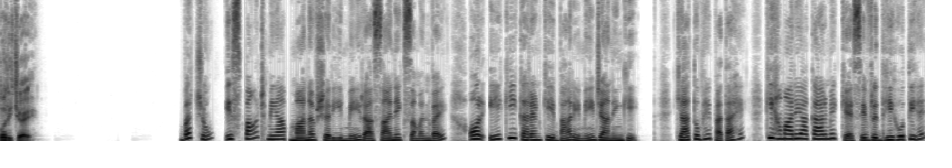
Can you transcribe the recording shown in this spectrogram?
परिचय। बच्चों, इस पाठ में आप मानव शरीर में रासायनिक समन्वय और एकीकरण के बारे में जानेंगे। क्या तुम्हें पता है कि हमारे आकार में कैसे वृद्धि होती है?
